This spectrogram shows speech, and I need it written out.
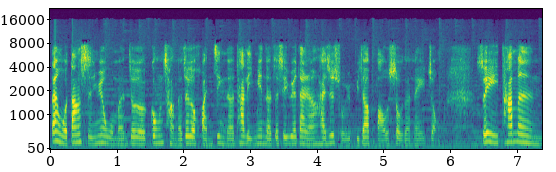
但我当时因为我们这个工厂的这个环境呢，它里面的这些约旦人还是属于比较保守的那一种，所以他们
